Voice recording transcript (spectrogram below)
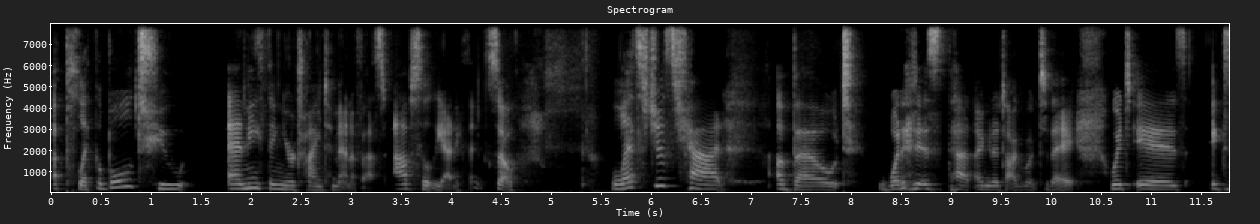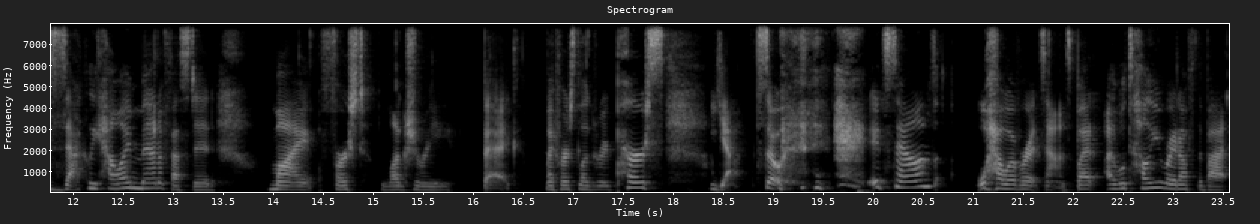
applicable to anything you're trying to manifest, absolutely anything. So, let's just chat about what it is that I'm going to talk about today, which is exactly how I manifested my first luxury bag, my first luxury purse. Yeah. So it sounds however it sounds, but I will tell you right off the bat,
